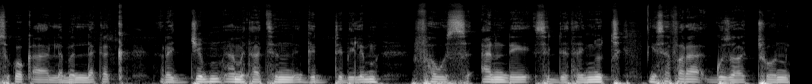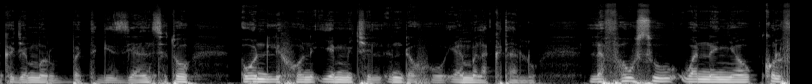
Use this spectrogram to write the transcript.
ስቆቃ ለመለቀቅ ረጅም ዓመታትን ግድ ቢልም ፈውስ አንዴ ስደተኞች የሰፈራ ጉዞአቸውን ከጀመሩበት ጊዜ አንስቶ እውን ሊሆን የሚችል እንደሁ ያመላክታሉ። ለፈውሱ ዋነኛው ቁልፍ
